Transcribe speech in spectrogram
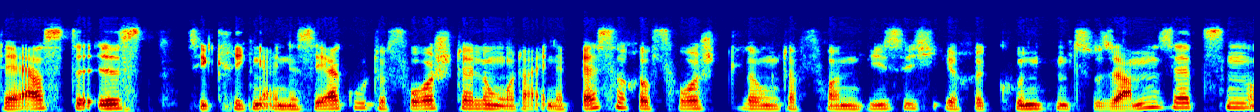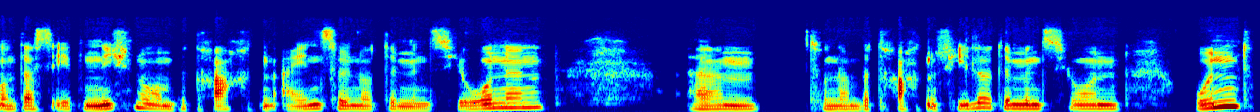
Der erste ist, sie kriegen eine sehr gute Vorstellung oder eine bessere Vorstellung davon, wie sich ihre Kunden zusammensetzen und das eben nicht nur im Betrachten einzelner Dimensionen, ähm, sondern betrachten vieler Dimensionen. Und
